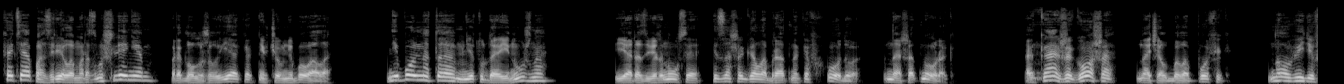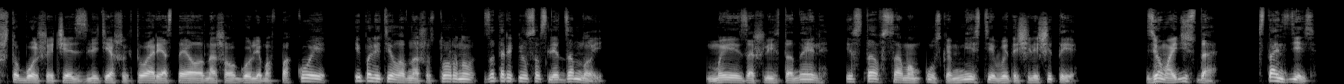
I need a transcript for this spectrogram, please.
Хотя, по зрелым размышлениям, продолжил я, как ни в чем не бывало, не больно-то мне туда и нужно. Я развернулся и зашагал обратно ко входу, наш отнорок. «А как же Гоша?» — начал было пофиг, но, увидев, что большая часть взлетевших тварей оставила нашего голема в покое и полетела в нашу сторону, заторопился вслед за мной. Мы зашли в тоннель и, став в самом узком месте, вытащили щиты. «Зёма, иди сюда. Встань здесь.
